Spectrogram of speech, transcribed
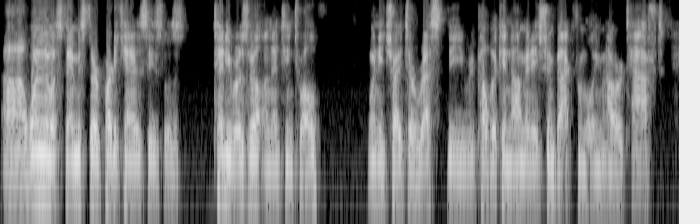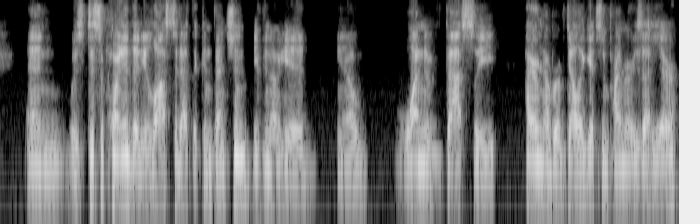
Uh, one of the most famous third party candidacies was Teddy Roosevelt in 1912 when he tried to wrest the Republican nomination back from William Howard Taft and was disappointed that he lost it at the convention, even though he had, you know, won a vastly higher number of delegates in primaries that year.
